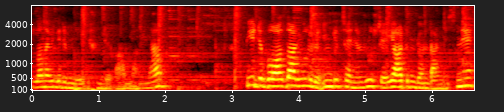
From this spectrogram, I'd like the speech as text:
kullanabilirim diye düşünecek Almanya. Bir de Boğazlar yoluyla İngiltere'nin Rusya'ya yardım göndermesini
